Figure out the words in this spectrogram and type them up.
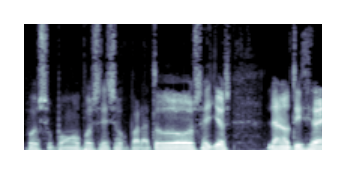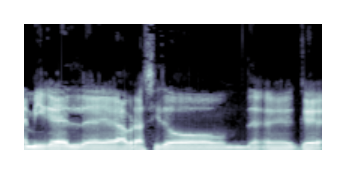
pues supongo pues eso para todos ellos la noticia de Miguel eh, habrá sido de, eh, que,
